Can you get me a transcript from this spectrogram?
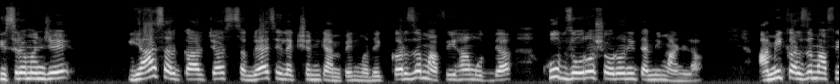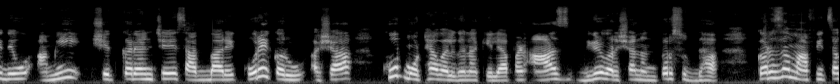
तिसरं म्हणजे ह्या सरकारच्या सगळ्याच इलेक्शन कॅम्पेनमध्ये कर्जमाफी हा मुद्दा खूप जोरोशोरोनी त्यांनी मांडला. आम्ही कर्जमाफी देऊ आम्ही शेतकऱ्यांचे सातबारे कोरे करू अशा खूप मोठ्या वल्गना केल्या. पण आज दीड वर्षानंतर सुद्धा कर्जमाफीचा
